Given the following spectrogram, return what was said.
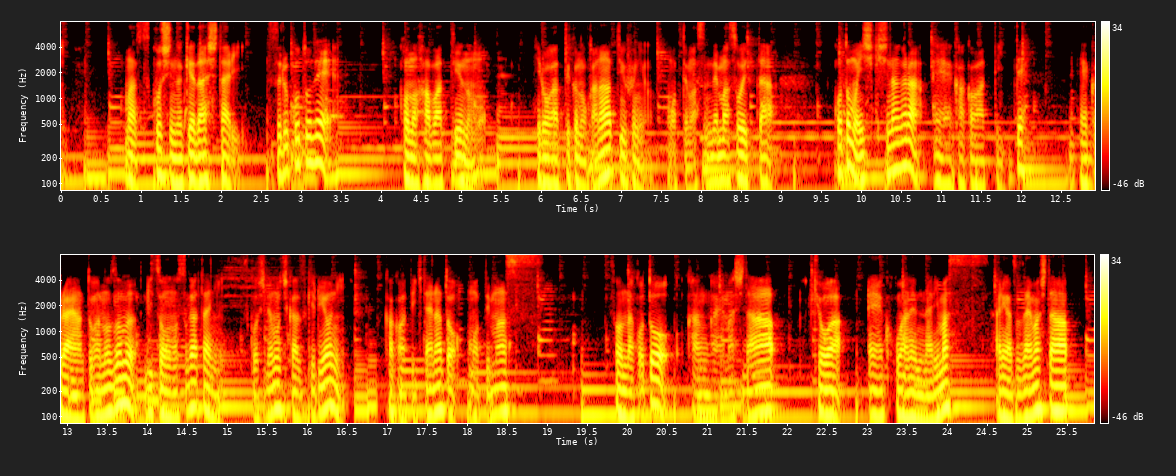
まあ、少し抜け出したりすることでこの幅っていうのも広がっていくのかなっていうふうに思ってますんで、まあ、そういったことも意識しながら、えー、関わっていって、えー、クライアントが望む理想の姿に少しでも近づけるように関わっていきたいなと思っています。そんなことを考えました。今日は、えー、ここまでになります。ありがとうございました。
